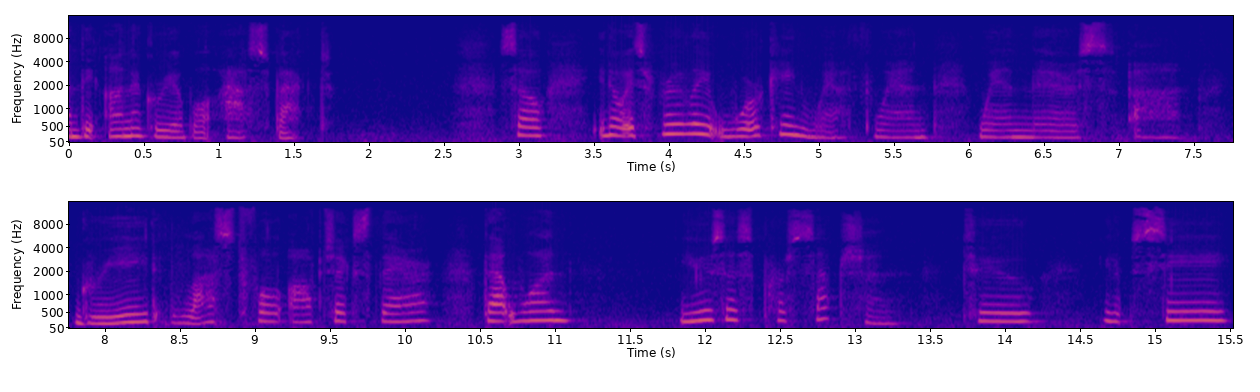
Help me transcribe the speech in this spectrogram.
and the unagreeable aspect. So, you know, it's really working with when, when there's uh, greed, lustful objects there, that one uses perception to you know, see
